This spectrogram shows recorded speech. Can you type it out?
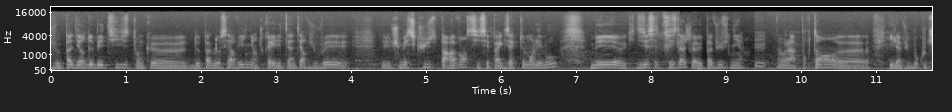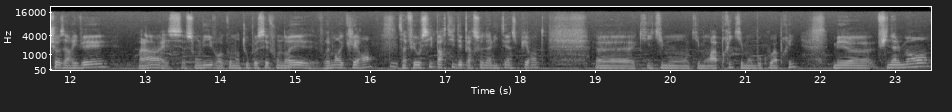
je veux pas dire de bêtises, donc euh, de Pablo Servigne, en tout cas il était interviewé, et, je m'excuse par avance si c'est pas exactement les mots, mais qui disait cette crise-là, je l'avais pas vu venir. Mm. Voilà, pourtant il a vu beaucoup de choses arriver, voilà, et son livre Comment tout peut s'effondrer est vraiment éclairant. Mm. Ça fait aussi partie des personnalités inspirantes euh, qui, qui m'ont appris, qui m'ont beaucoup appris. Mais euh, finalement,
